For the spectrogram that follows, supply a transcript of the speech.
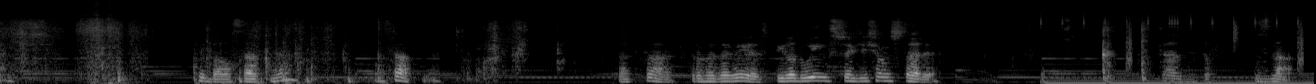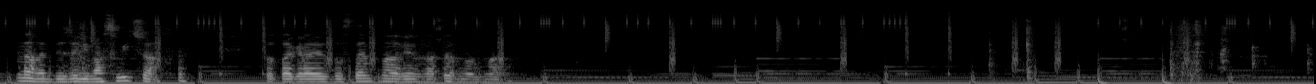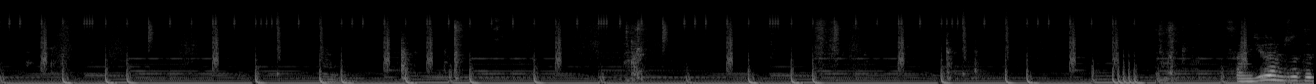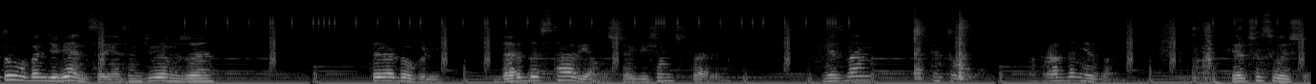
Chyba ostatnia. Ostatnia. Tak, tak, trochę tego jest. Pilot Wings 64. Każdy to zna. Nawet jeżeli ma Switcha, to ta gra jest dostępna, więc na pewno zna. Sądziłem, że tytułów będzie więcej. Nie sądziłem, że tyle dubli. Derby Stallion 64. Nie znam tytułu. Naprawdę nie znam. Pierwszy słyszę.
